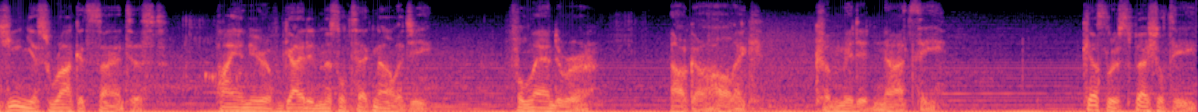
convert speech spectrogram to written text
Genius rocket scientist. Pioneer of guided missile technology. Philanderer. Alcoholic. Committed Nazi. Kessler's specialty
